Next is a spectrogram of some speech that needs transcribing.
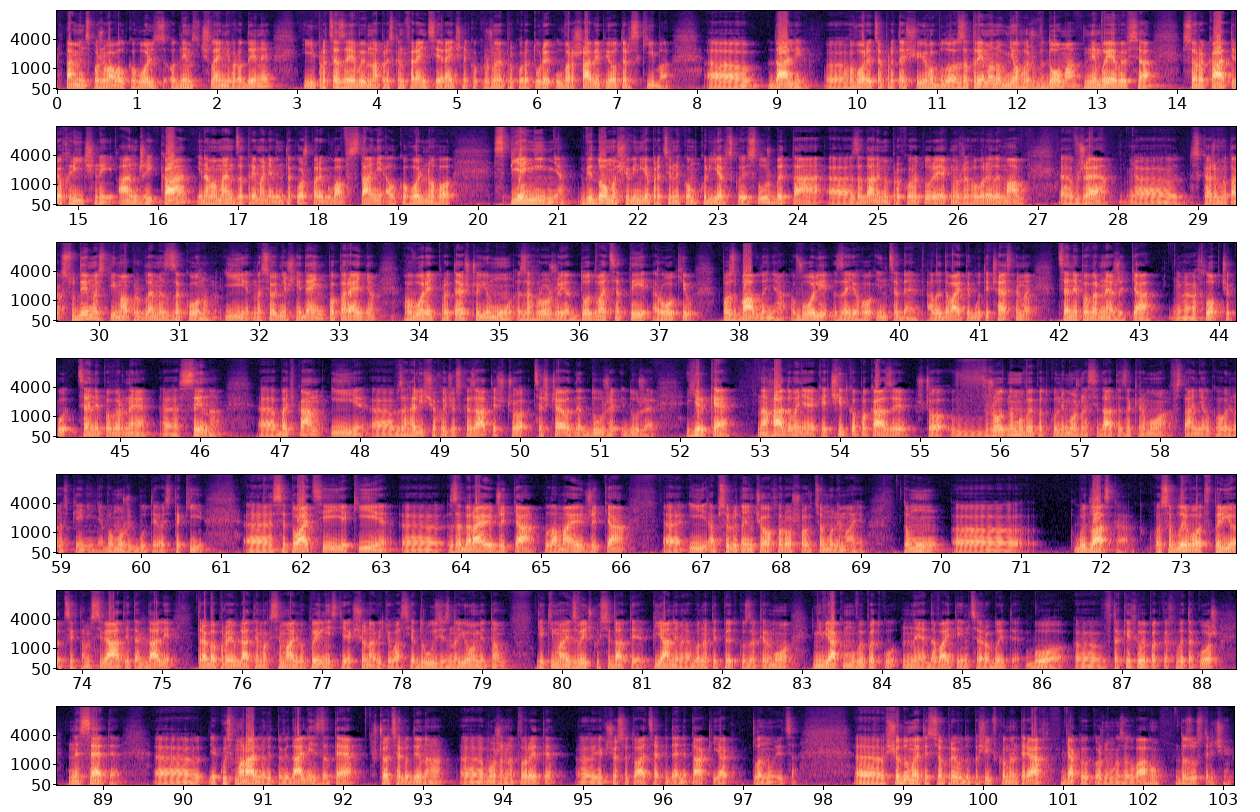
Там він споживав алкоголь з одним з членів родини, і про це заявив на прес-конференції речник окружної прокуратури у Варшаві Піотр Скіба. Е, далі е, говориться про те, що його було затримано. В нього ж вдома ним виявився 43-річний Анджей К. І на момент затримання він також перебував в стані алкогольного сп'яніння. Відомо, що він є працівником кур'єрської служби, та е, за даними прокуратури, як ми вже говорили, мав е, вже, е, скажімо так, судимості і мав проблеми з законом. І на сьогоднішній день попередньо говорять про те, що йому загрожує до 20 років позбавлення волі за його інцидент. Але давайте бути чесними: це не поверне життя хлопчику, це не поверне сина батькам. І е, взагалі, що хочу сказати, що це ще одне дуже і дуже гірке нагадування, яке чітко показує, що в жодному випадку не можна сідати за кермо в стані алкогольного сп'яніння, бо можуть бути ось такі. е, Ситуації, які е, забирають життя, ламають життя, е, і абсолютно нічого хорошого в цьому немає. Тому, е, будь ласка, особливо от в період цих там свят і так далі, треба проявляти максимальну пильність. І якщо навіть у вас є друзі, знайомі, там, які мають звичку сідати п'яними або на підпитку за кермо, ні в якому випадку не давайте їм це робити. Бо е, в таких випадках ви також несете е, якусь моральну відповідальність за те, що ця людина е, може натворити, е, якщо ситуація піде не так, як планується. Е, Що думаєте з цього приводу? Пишіть в коментарях. Дякую кожному за увагу. До зустрічі!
